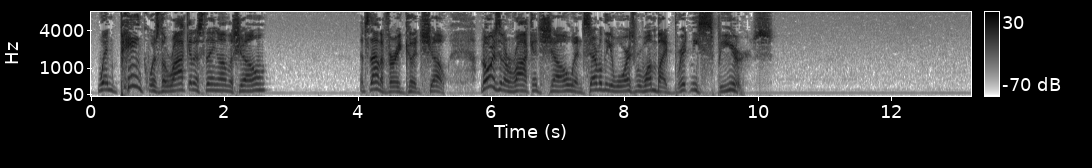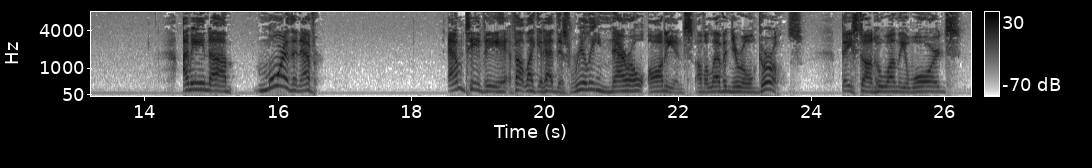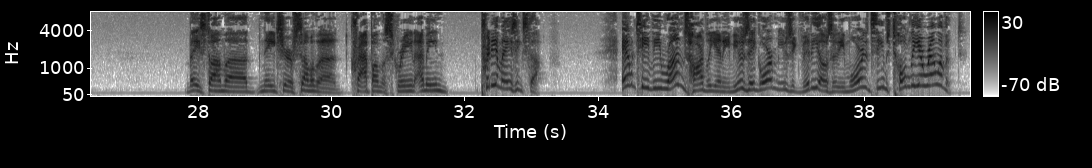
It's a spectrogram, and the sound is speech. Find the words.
When Pink was the rockinest thing on the show, it's not a very good show. Nor is it a rocket show, and several of the awards were won by Britney Spears. I mean, uh, more than ever, MTV felt like it had this really narrow audience of 11-year-old girls based on who won the awards, based on the nature of some of the crap on the screen. I mean, pretty amazing stuff. MTV runs hardly any music or music videos anymore. It seems totally irrelevant.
